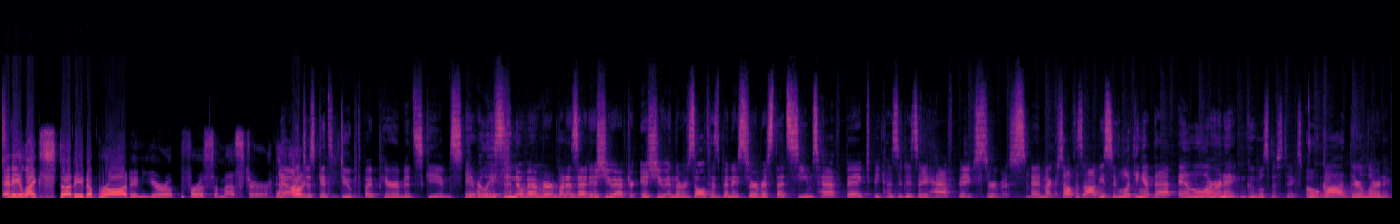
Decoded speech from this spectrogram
and he like studied abroad in Europe for a semester. Now Oh, it just gets duped by pyramid schemes. It released in November, but has had issue after issue, and the result has been a service that seems half baked because it is a half baked service. And Microsoft is obviously looking at that and learning Google's mistakes. Oh God, they're learning.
